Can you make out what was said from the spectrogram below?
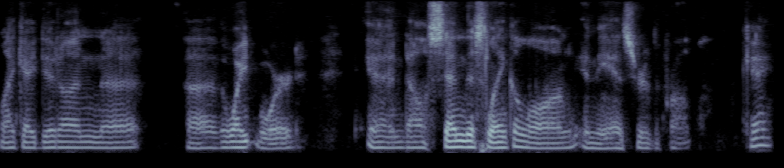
like I did on uh, uh, the whiteboard. And I'll send this link along in the answer to the problem. Okay?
